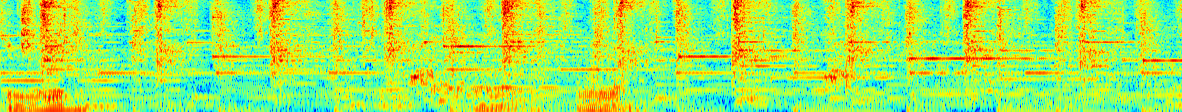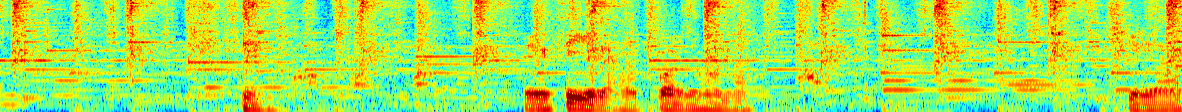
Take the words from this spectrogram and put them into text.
กินเลยเออนั่นแหละเพลงสี่แหละครับก่อนทุกคนนะกินแล้ว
